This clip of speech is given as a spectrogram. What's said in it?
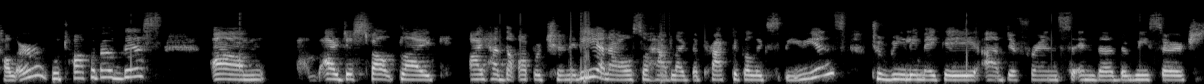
color who talk about this. Um, I just felt like I had the opportunity and I also had like the practical experience to really make a, a difference in the, the research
